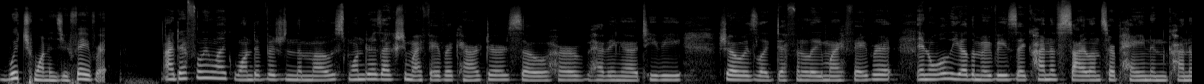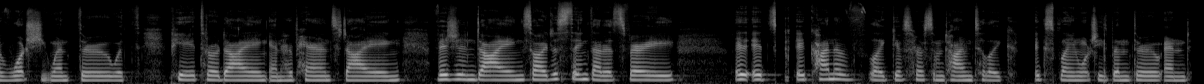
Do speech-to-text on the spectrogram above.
which one is your favorite? I definitely like WandaVision the most. Wanda is actually my favorite character, so her having a TV show is like definitely my favorite. In all the other movies, they kind of silence her pain and kind of what she went through with Pietro dying and her parents dying, Vision dying. So I just think that it's very it, it's it kind of like gives her some time to like explain what she's been through and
